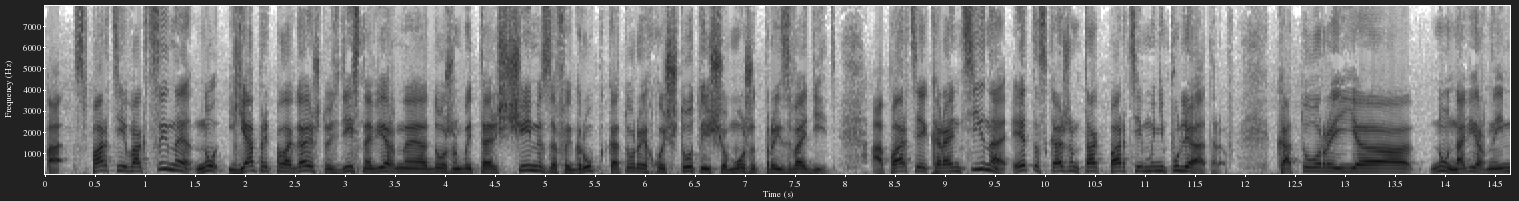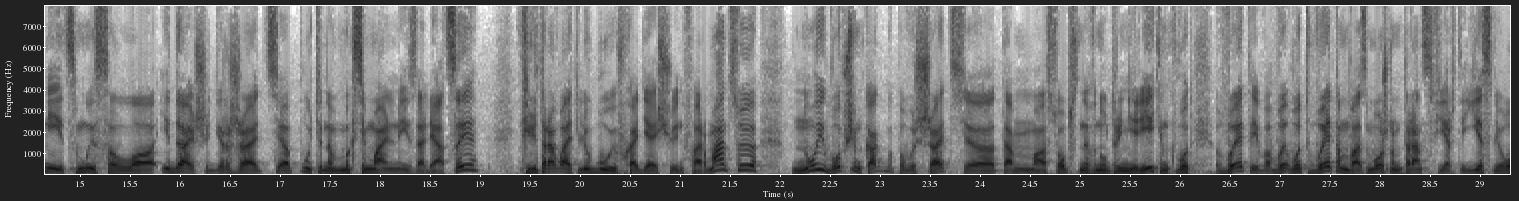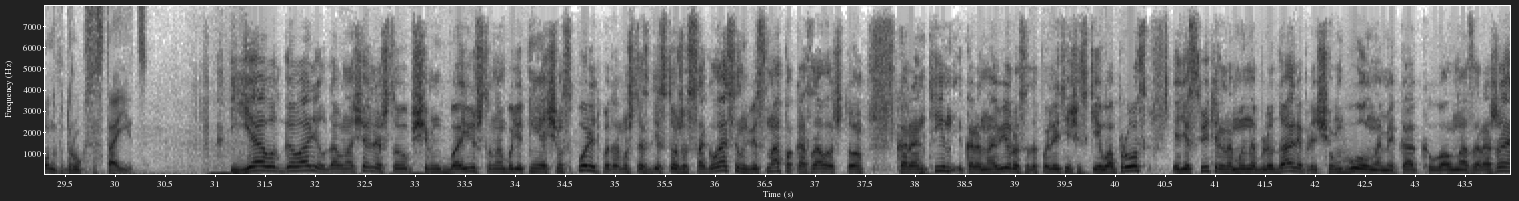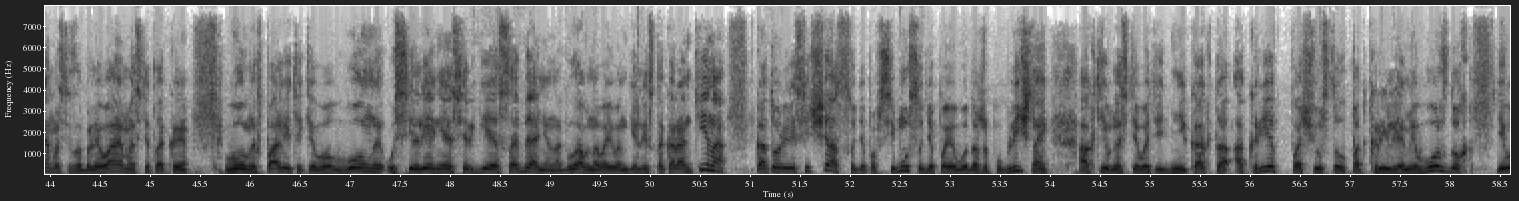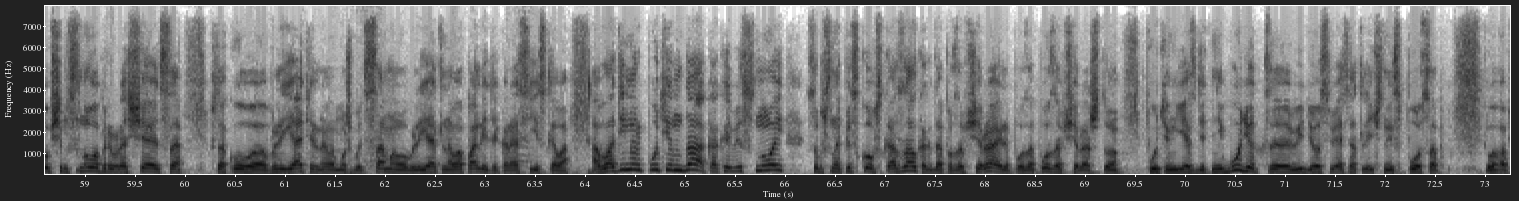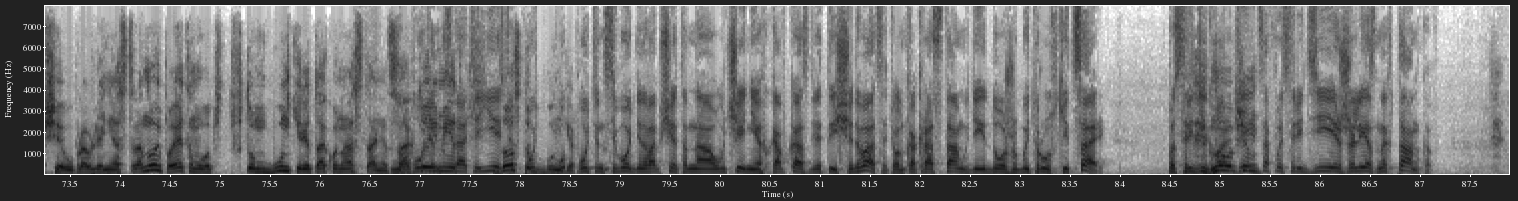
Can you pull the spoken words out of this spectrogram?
А с партией вакцины, ну, я предполагаю, что здесь, наверное, должен быть товарищ Чемезов и группа, которая хоть что-то еще может производить. А партия карантина – это, скажем так, партия манипуляторов, которая, ну, наверное, имеет смысл э, и дальше держать э, Путина в максимальной изоляции, фильтровать любую входящую информацию, ну и, в общем, как бы повышать э, там собственный внутренний рейтинг вот в, этой, в, вот в этом возможном трансферте, если он вдруг состоится. Я вот говорил, да, вначале, что, в общем, боюсь, что нам будет не о чем спорить, потому что здесь тоже согласен. Весна показала, что карантин и коронавирус – это политический вопрос, и действительно мы наблюдали, причем волнами, как волна заражаемости, заболеваемости, так и волны в политике, волны усиления Сергея Собянина, главного евангелиста карантина, который сейчас, судя по всему, судя по его даже публичной активности в эти дни, как-то окреп, почувствовал под крыльями воздух и, в общем, снова превращается в такого влиятельного, может быть, самого влиятельного политика российского. А Владимир Путин, да, как и весной, собственно, Песков сказал, когда позавчера или позапозавчера, что Путин ездить не будет, э, видеосвязь отличный способ вообще управления страной, поэтому вот в том бункере так он и останется. Но а Путин, кто имеет кстати, ездит. доступ Пу- бункер? Путин сегодня вообще-то на учениях Кавказ-2020, он как раз там, где и должен быть русский царь. Посреди гвардейцев ну, общем... и среди железных танков.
